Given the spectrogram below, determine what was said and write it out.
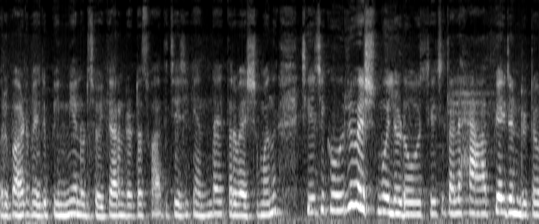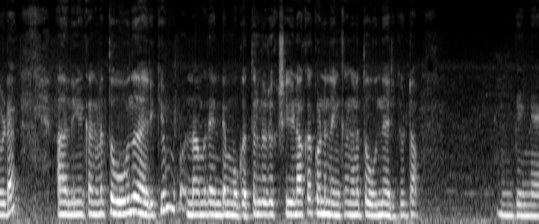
ഒരുപാട് പേര് പിന്നെ എന്നോട് ചോദിക്കാറുണ്ട് കേട്ടോ സ്വാതി ചേച്ചിക്ക് എന്താ ഇത്ര വിഷമമെന്ന് ചേച്ചിക്ക് ഒരു വിഷമവും കേട്ടോ ചേച്ചി നല്ല ഹാപ്പി ആയിട്ടുണ്ട് കേട്ടോ ഇവിടെ. നിങ്ങൾക്ക് അങ്ങനെ തോന്നുന്നതായിരിക്കും. ഒന്നാമത് എന്റെ മുഖത്തുള്ളൊരു ക്ഷീണമൊക്കെ കൊണ്ട് നിങ്ങൾക്ക് അങ്ങനെ തോന്നുന്നതായിരിക്കും കേട്ടോ. പിന്നെ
